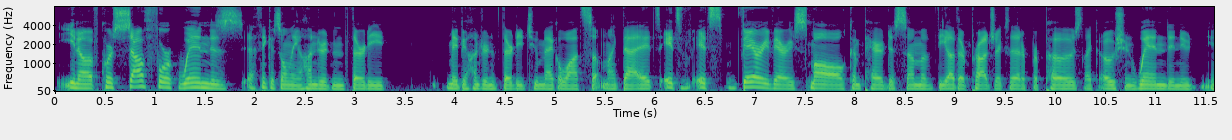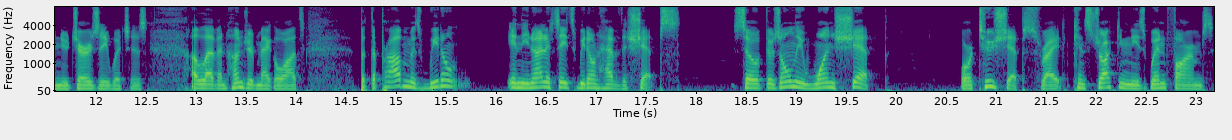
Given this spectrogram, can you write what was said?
you know, of course, South Fork Wind is I think it's only 130, maybe 132 megawatts, something like that. It's it's it's very very small compared to some of the other projects that are proposed, like Ocean Wind in New in New Jersey, which is 1100 megawatts. But the problem is we don't in the United States we don't have the ships. So if there's only one ship or two ships, right, constructing these wind farms,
